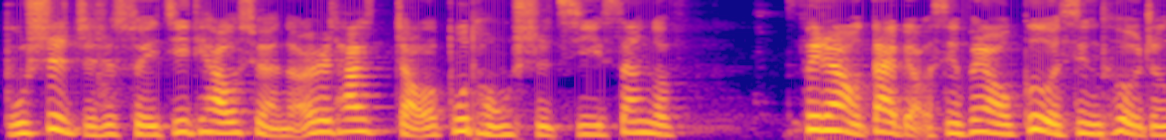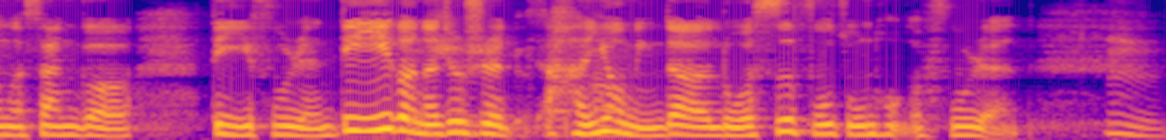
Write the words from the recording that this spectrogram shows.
不是只是随机挑选的，而是它找了不同时期三个。非常有代表性、非常有个性特征的三个第一夫人。第一个呢，就是很有名的罗斯福总统的夫人。嗯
